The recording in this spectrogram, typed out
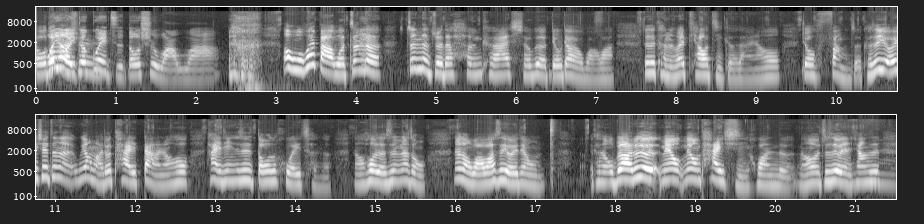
我我有一个柜子都是娃娃，哦，我会把我真的真的觉得很可爱、舍不得丢掉的娃娃，就是可能会挑几个来，然后就放着。可是有一些真的，要么就太大，然后它已经是都是灰尘了，然后或者是那种那种娃娃是有一点，可能我不知道，就是没有没有太喜欢的，然后就是有点像是嗯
